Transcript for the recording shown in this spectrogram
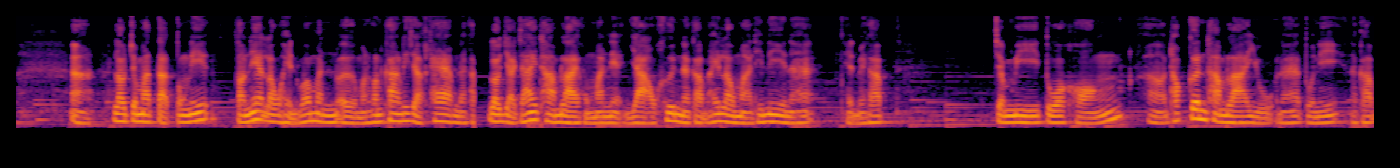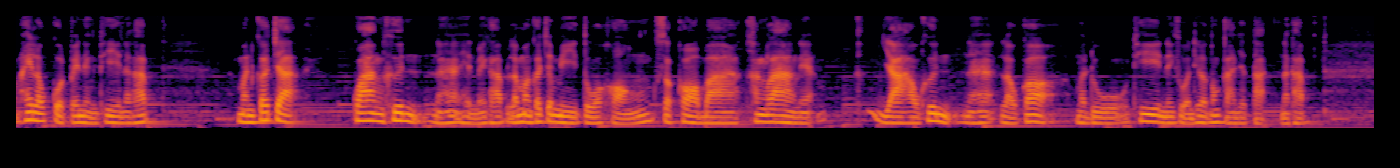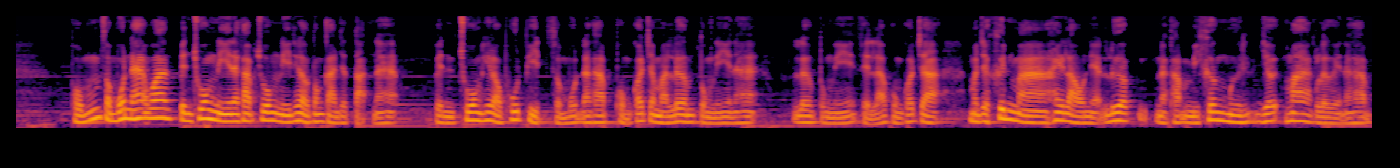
อ่าเราจะมาตัดตรงนี้ ตอนนี้เราเห็นว่ามันเออมันค่อนข้างที่จะแคบนะครับ เราอยากจะให้ไทม์ไลน์ของมันเนี่ยยาวขึ้นนะครับ ให้เรามาที่นี่นะฮะ เห็นไหมครับ จะมีตัวของท็อกเกิลไทม์ไลน์อยู่นะฮะตัวนี้นะครับ ให้เรากดไปหนึ่งทีนะครับ มันก็จะกว้างขึ้นนะฮะ เห็นไหมครับ แล้วมันก็จะมีตัวของสครอบาร์ข้างล่างเนี่ยยาวขึ้นนะฮะ เราก็มาดูที่ในส่วนที่เราต้องการจะตัดนะครับ ผมสมมุตินะฮะว่าเป็นช่วงนี้นะครับ ช่วงนี้ที่เราต้องการจะตัดนะฮะ เป็นช่วงที่เราพูดผิดสมมุตินะครับ ผมก็จะมาเริ่มตรงนี้นะฮะ เริ่มตรงนี้เสร็จแล้วผมก็จะมันจะขึ้นมาให้เราเนี่ยเลือกนะครับ มีเครื่องมือเยอะมากเลยนะครับ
